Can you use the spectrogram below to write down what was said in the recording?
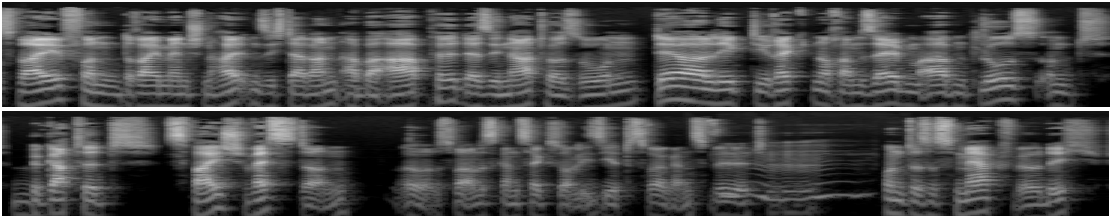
Zwei von drei Menschen halten sich daran, aber Ape, der Senatorsohn, der legt direkt noch am selben Abend los und begattet zwei Schwestern. Oh, das war alles ganz sexualisiert, das war ganz wild. Mhm. Und das ist merkwürdig,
